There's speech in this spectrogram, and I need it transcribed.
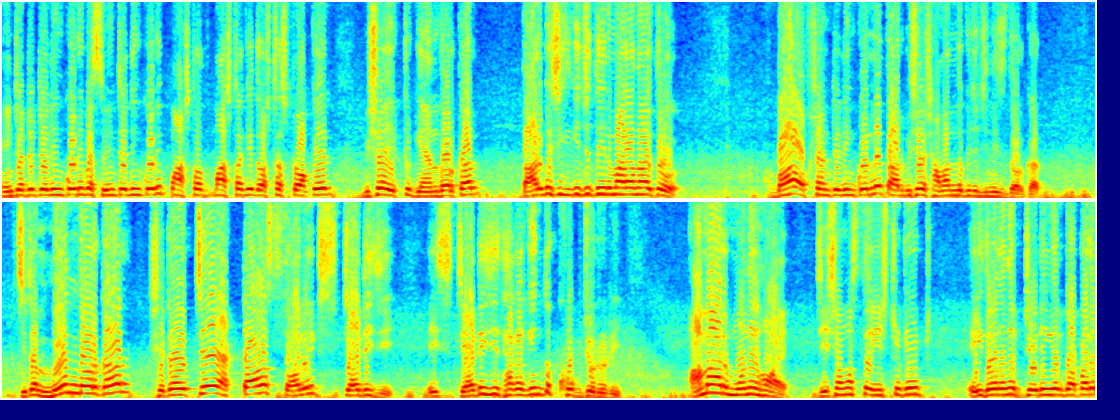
ইন্টারডে ট্রেডিং করি বা সুইং ট্রেডিং করি, পাঁচটা পাঁচটা কি দশটা স্টকের বিষয়ে একটু জ্ঞান দরকার। তার বেশি কিছু তীর মারা নয় তো। বা অপশান ট্রেডিং করলে তার বিষয়ে সামান্য কিছু জিনিস দরকার। যেটা মেন দরকার, সেটা হচ্ছে একটা সলিড স্ট্র্যাটেজি এই স্ট্র্যাটেজি থাকা কিন্তু খুব জরুরি। আমার মনে হয় যে সমস্ত ইনস্টিটিউট এই ধরনের ট্রেডিংয়ের ব্যাপারে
